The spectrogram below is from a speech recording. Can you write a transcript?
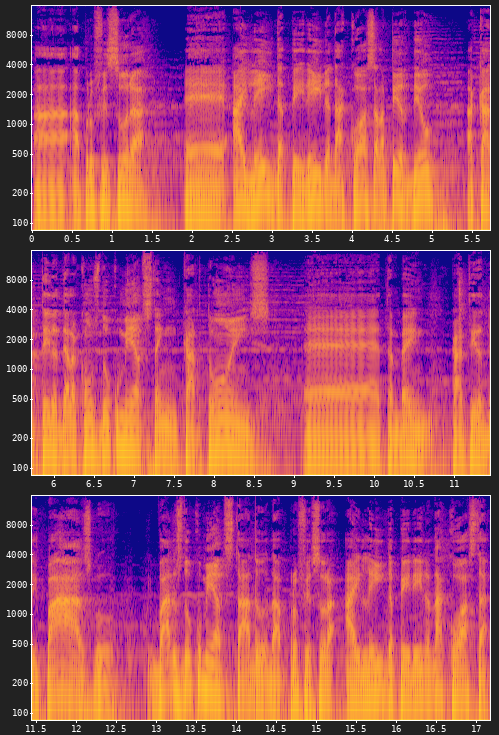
A, a professora é, Aileida Pereira da Costa, ela perdeu a carteira dela com os documentos. Tem cartões, é, também carteira do IPASGO, vários documentos, tá? Do- da professora Aileida Pereira da Costa.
